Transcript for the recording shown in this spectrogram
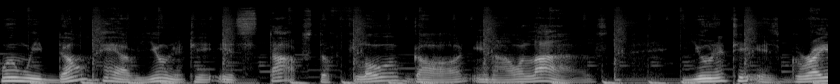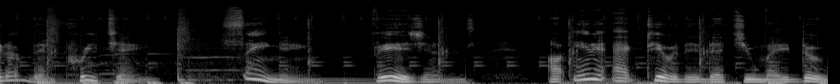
when we don't have unity, it stops the flow of God in our lives. Unity is greater than preaching, singing, visions, or any activity that you may do.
